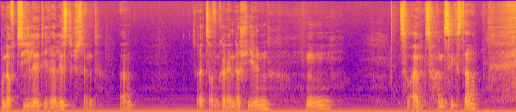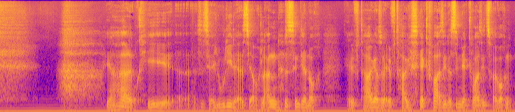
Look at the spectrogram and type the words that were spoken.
und auf Ziele, die realistisch sind. Ja? So, jetzt auf dem Kalender schielen. Hm. 22 ja, okay, äh, es ist ja Juli, der ist ja auch lang, das sind ja noch elf Tage, also elf Tage ist ja quasi, das sind ja quasi zwei Wochen.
